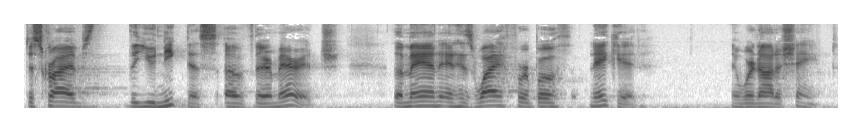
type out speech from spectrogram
describes the uniqueness of their marriage. The man and his wife were both naked and were not ashamed.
